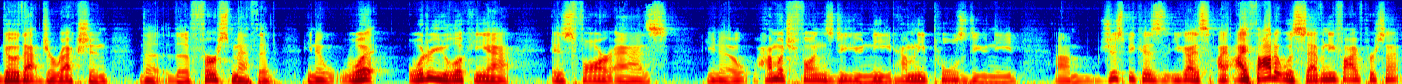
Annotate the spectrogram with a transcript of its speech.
go that direction, the, the first method, you know, what, what are you looking at as far as, you know, how much funds do you need? How many pools do you need? Um, just because you guys, I, I thought it was 75%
